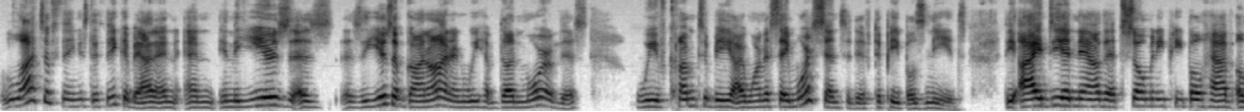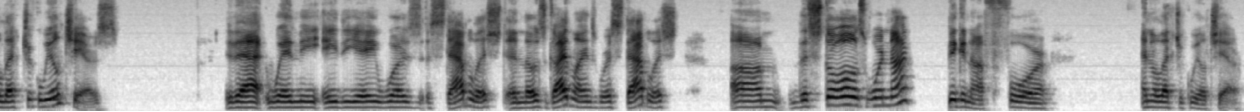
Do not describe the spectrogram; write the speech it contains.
lots of things to think about and and in the years as as the years have gone on and we have done more of this we've come to be i want to say more sensitive to people's needs. The idea now that so many people have electric wheelchairs that when the ada was established and those guidelines were established um, the stalls were not big enough for an electric wheelchair.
